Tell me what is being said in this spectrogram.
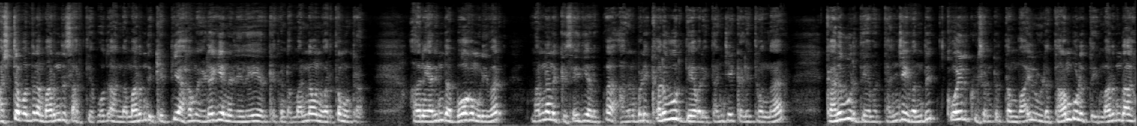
அஷ்டபந்தன மருந்து சார்த்திய போது அந்த மருந்து கெட்டியாகாமல் இழகிய நிலையிலேயே இருக்க கண்ட மன்னவன் வருத்தம் அதனை அறிந்த போக முனிவர் மன்னனுக்கு செய்தி அனுப்ப அதன்படி கருவூர் தேவரை தஞ்சை கழித்து வந்தார் கருவூர் தேவர் தஞ்சை வந்து கோயிலுக்குள் சென்று தம் வாயில் உள்ள தாம்பூலத்தை மருந்தாக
